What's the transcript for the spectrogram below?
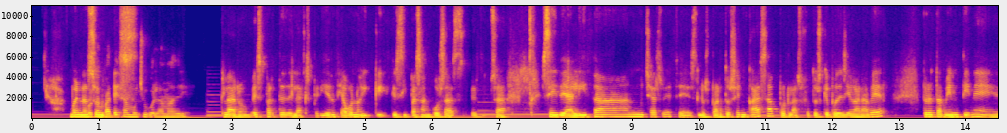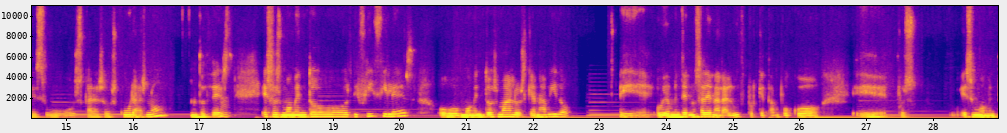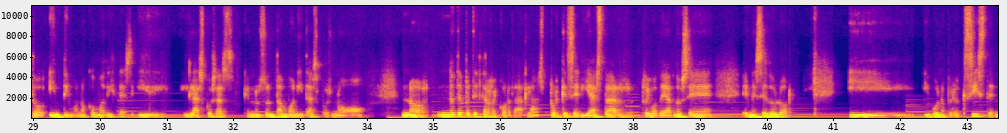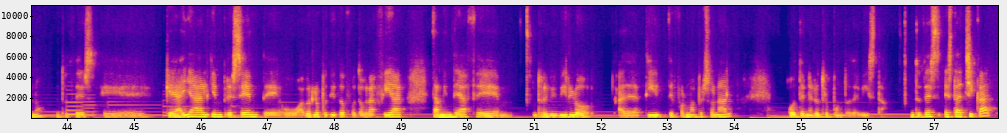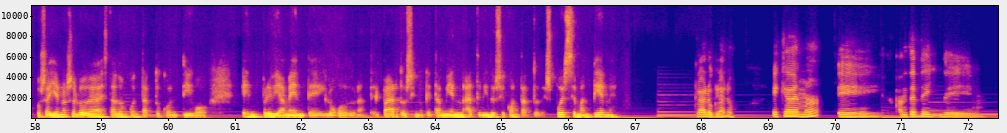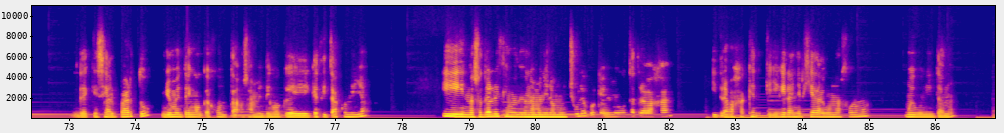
Bueno, eso empatiza mucho con la madre. Claro, es parte de la experiencia, bueno, y que, si pasan cosas, o sea, se idealizan muchas veces los partos en casa por las fotos que puedes llegar a ver, pero también tiene sus caras oscuras, ¿no? Entonces, mm. esos momentos difíciles o momentos malos que han habido, eh, obviamente no salen a la luz porque tampoco, eh, pues, es un momento íntimo, ¿no? Como dices, y, las cosas que no son tan bonitas, pues no, no, te apetece recordarlas porque sería estar regodeándose en ese dolor. Y, bueno, pero existen, ¿no? Entonces, eh, que haya alguien presente o haberlo podido fotografiar también te hace revivirlo a ti de forma personal o tener otro punto de vista. Entonces, esta chica, o sea, ya no solo ha estado en contacto contigo en, previamente y luego durante el parto, sino que también ha tenido ese contacto después, se mantiene. Claro, claro. Es que además, eh, antes de, de, que sea el parto, yo me tengo que juntar, o sea, me tengo que, citar con ella. Y nosotros lo hicimos de una manera muy chula porque a mí me gusta trabajar y trabajar que, que llegue la energía de alguna forma muy bonita, ¿no?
